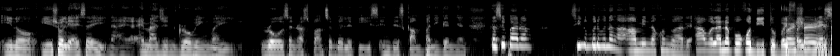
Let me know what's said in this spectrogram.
you know, usually I say, na imagine growing my roles and responsibilities in this company, ganyan. Kasi parang, sino ba naman ang aamin na kunwari, ah, wala na po ako dito by For five sure, years.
